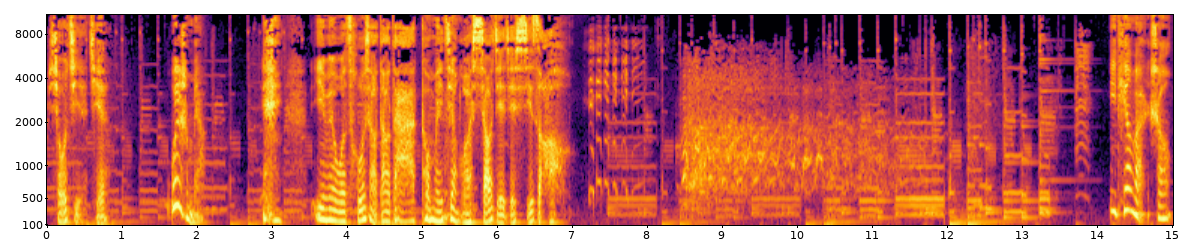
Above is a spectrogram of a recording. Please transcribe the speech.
小姐姐。”为什么呀？因为我从小到大都没见过小姐姐洗澡。一天晚上，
